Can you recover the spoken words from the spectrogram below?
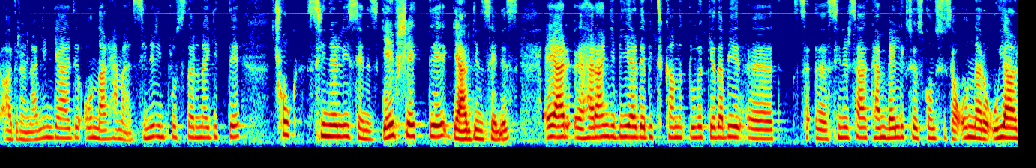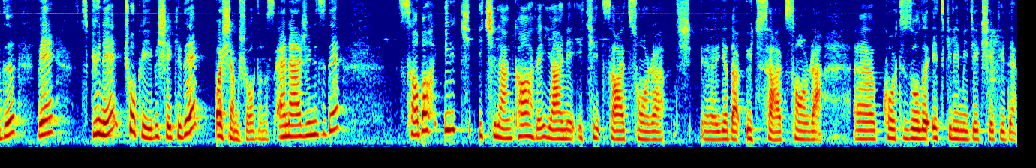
adrenalin geldi. Onlar hemen sinir impulslarına gitti. Çok sinirliyseniz gevşetti, gerginseniz. Eğer e, herhangi bir yerde bir tıkanıklılık ya da bir e, e, sinirsel tembellik söz konusuysa onları uyardı ve güne çok iyi bir şekilde başlamış oldunuz. Enerjinizi de Sabah ilk içilen kahve yani 2 saat sonra e, ya da 3 saat sonra e, kortizolu etkilemeyecek şekilde.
